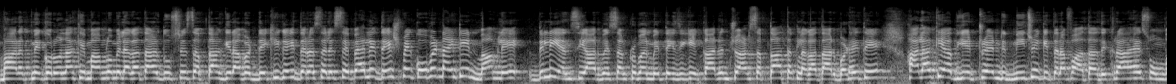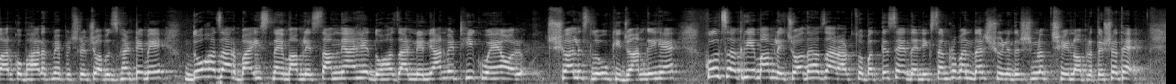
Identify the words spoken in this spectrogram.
भारत में कोरोना के मामलों में लगातार दूसरे सप्ताह गिरावट देखी गई। दरअसल इससे पहले देश में कोविड 19 मामले दिल्ली एनसीआर में संक्रमण में तेज़ी के कारण चार सप्ताह तक लगातार बढ़े थे। हालाँकि अब ये ट्रेंड नीचे की तरफ़ आता दिख रहा है। सोमवार को भारत में पिछले 24 घंटे में 2022 नए मामले सामने आए हैं। दो हज़ार निन्यानवे ठीक हुए हैं और छियालीस लोगों की जान गई है। कुल सक्रिय मामले चौदह है। दैनिक संक्रमण दर शून्य है।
